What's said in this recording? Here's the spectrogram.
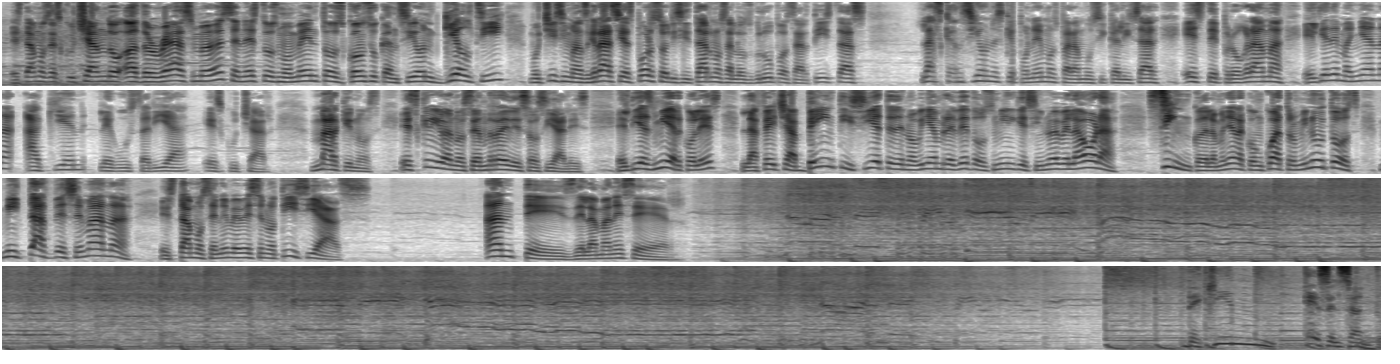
Estamos escuchando a The Rasmus en estos momentos con su canción Guilty. Muchísimas gracias por solicitarnos a los grupos artistas las canciones que ponemos para musicalizar este programa. El día de mañana, ¿a quién le gustaría escuchar? Márquenos, escríbanos en redes sociales. El día es miércoles, la fecha 27 de noviembre de 2019, la hora 5 de la mañana con 4 minutos, mitad de semana. Estamos en MBC Noticias. Antes del amanecer. ¿De quién es el santo?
